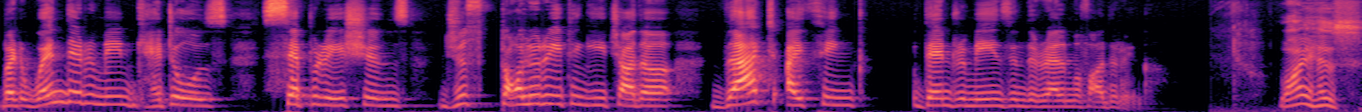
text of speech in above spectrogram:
But when they remain ghettos, separations, just tolerating each other, that I think then remains in the realm of othering. Why has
